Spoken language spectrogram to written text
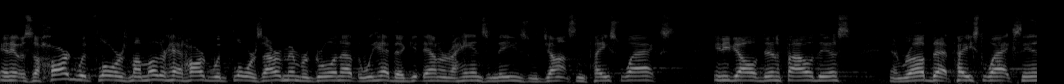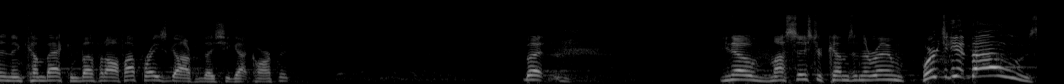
and it was the hardwood floors. My mother had hardwood floors. I remember growing up that we had to get down on our hands and knees with Johnson paste wax. Any of y'all identify with this? And rub that paste wax in and then come back and buff it off. I praise God for the day she got carpet. But, you know, my sister comes in the room. Where'd you get those?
